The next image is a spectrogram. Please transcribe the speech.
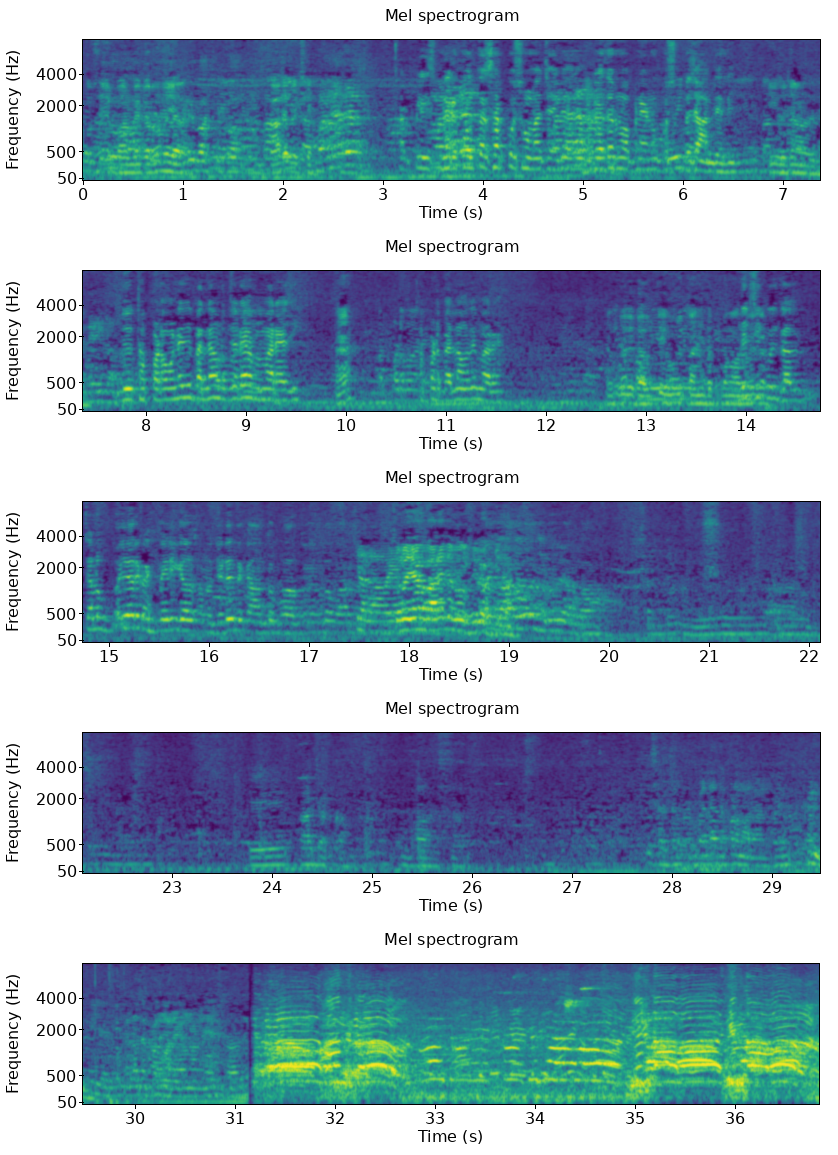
ਤੁਸੀਂ ਬੰਦ ਕਰੋ ਨਾ ਯਾਰ। ਕਾਹਦੇ ਪਿੱਛੇ? ਪਲੀਜ਼ ਮੇਰੇ ਕੋਲ ਤਾਂ ਸਰ ਕੁਝ ਹੋਣਾ ਚਾਹੀਦਾ ਹੈ। ਬ੍ਰਦਰ ਨੂੰ ਆਪਣੇ ਨੂੰ ਕੁਝ ਬਚਾਉਣ ਦੇ ਲਈ। ਕੀ ਬਚਾਉਣ ਦੇ ਲਈ? ਵੀ ਥੱਪੜ ਉਹਨੇ ਜੀ ਪਹਿਲਾਂ ਜਿਹੜਾ ਮਾਰਿਆ ਜੀ ਹੈ? ਥੱਪੜ ਪਹਿਲਾਂ ਉਹਦੇ ਮਾਰਿਆ। ਕੋਈ ਗਲਤੀ ਹੋਊਗੀ ਤਾਂ ਹੀ ਤੱਕ ਮਾਰ ਦੇਖੀ ਕੋਈ ਗੱਲ ਚਲੋ ਉਹ ਯਾਰ ਮੇਰੀ ਗੱਲ ਸੁਣੋ ਜਿਹੜੇ ਦੁਕਾਨ ਤੋਂ ਫਾਲਤੂ ਨੇ ਉਹਦਾ ਬਾਹਰ ਚਲੋ ਯਾਰ ਬਾਹਰ ਚਲੋ ਸੀ ਲੋਕੀ ਪਹਿਲਾਂ ਦਫੜ ਮਾਰਿਆ ਉਹਨਾਂ ਨੇ ਪਹਿਲਾਂ ਦਫੜ ਮਾਰਿਆ ਉਹਨਾਂ ਨੇ ਬੰਦ ਕਰੋ ਜਿੰਦਾਬਾਦ ਜਿੰਦਾਬਾਦ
